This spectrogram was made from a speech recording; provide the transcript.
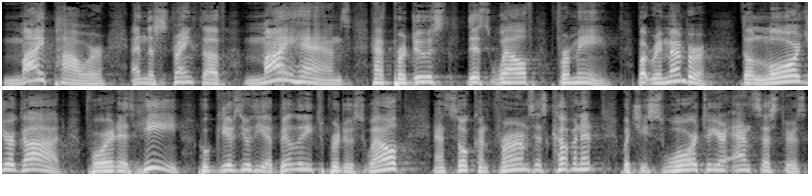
My power and the strength of my hands have produced this wealth for me. But remember, the Lord your God, for it is He who gives you the ability to produce wealth and so confirms his covenant, which he swore to your ancestors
